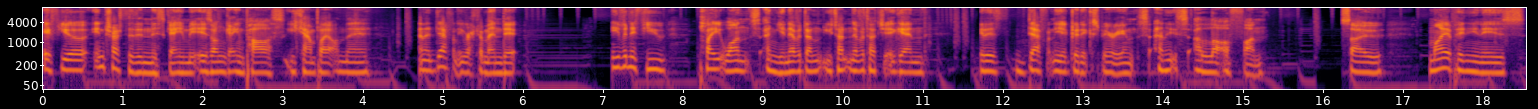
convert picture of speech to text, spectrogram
if you're interested in this game, it is on Game Pass. You can play it on there. And I definitely recommend it. Even if you play it once and you never done you never touch it again. It is definitely a good experience and it's a lot of fun. So my opinion is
